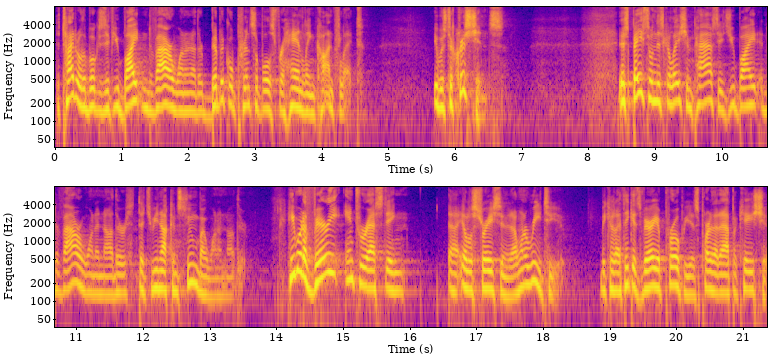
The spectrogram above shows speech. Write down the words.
The title of the book is If You Bite and Devour One Another Biblical Principles for Handling Conflict. It was to Christians. It's based on this Galatian passage you bite and devour one another, that you be not consumed by one another. He wrote a very interesting uh, illustration that I want to read to you because I think it's very appropriate as part of that application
